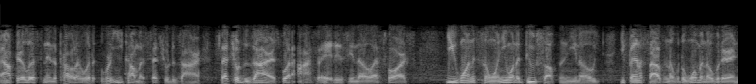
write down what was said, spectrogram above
out there listening, they're probably like, what, what are you talking about, sexual desire? Sexual desire is what I say it is, you know, as far as you wanted someone, you want to do something, you know, you fantasizing over the woman over there in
